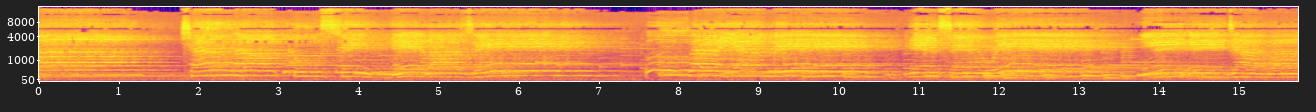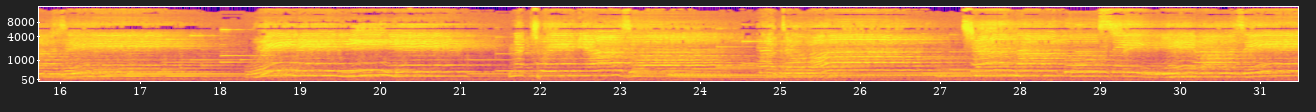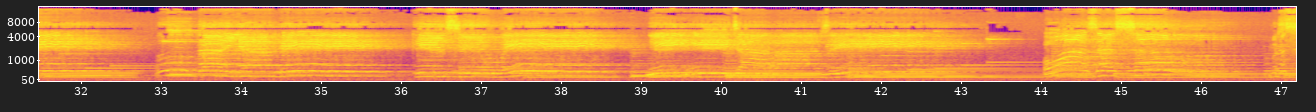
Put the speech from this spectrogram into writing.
ဝိနေမိနေနှထွေများစွာတတဝါချမ်းသာကိုစိတ်မြဲပါစေဥပယံမေကင်းစင်ဝေညီကြပါစေဘဝဆက်ဆုံးမဆ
